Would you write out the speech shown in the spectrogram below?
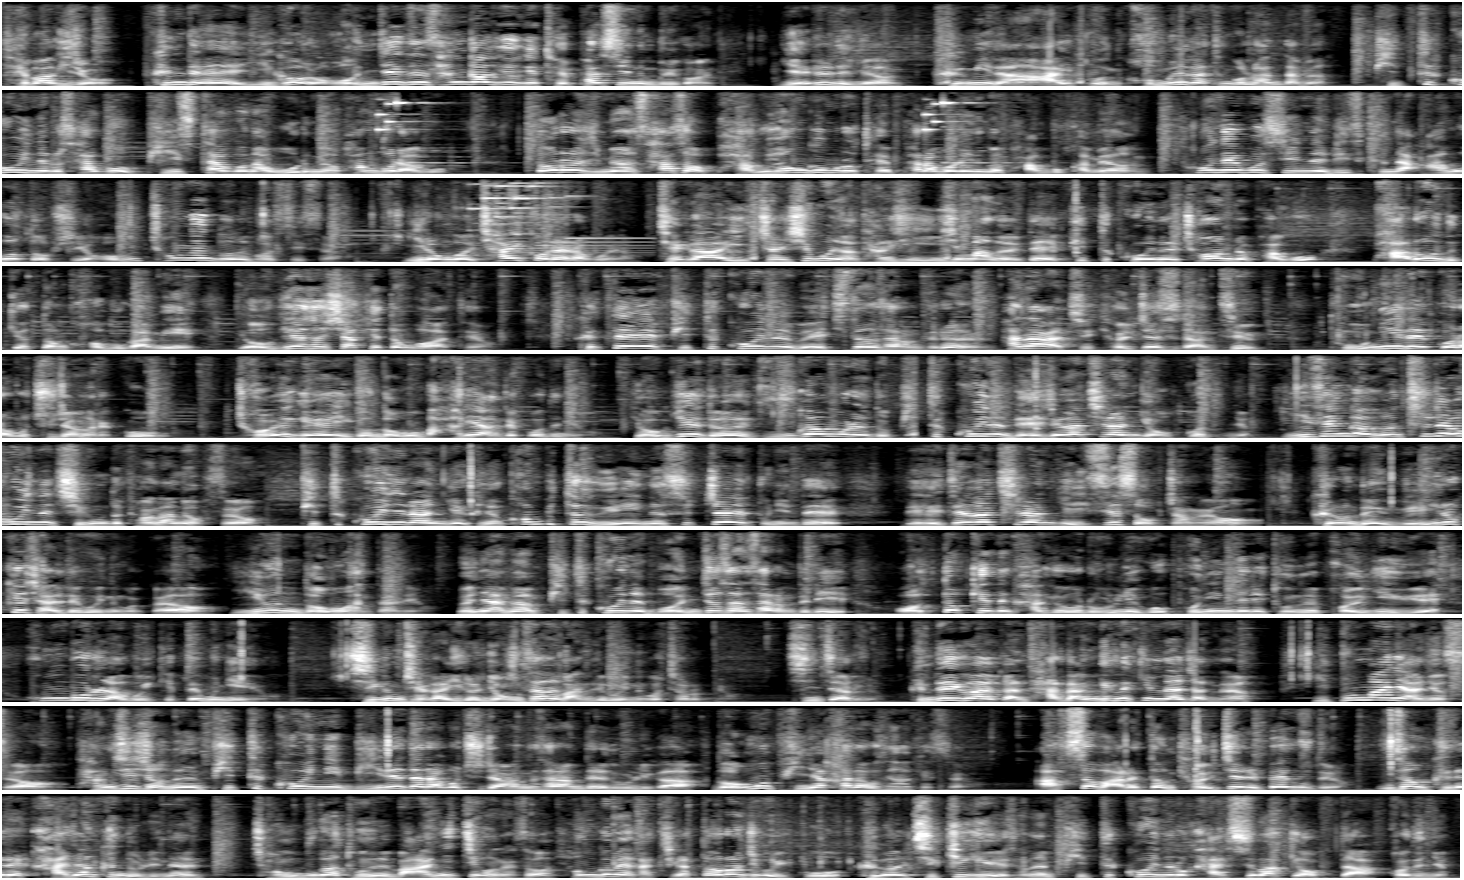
대박이죠. 근데 이걸 언제든 상가격에 되팔 수 있는 물건. 예를 들면 금이나 아이폰, 건물 같은 걸로 한다면 비트코인으로 사고 비슷하거나 오르면 환불하고 떨어지면 사서 바로 현금으로 되팔아버리는 걸 반복하면 손해볼 수 있는 리스크는 아무것도 없이 엄청난 돈을 벌 수 있어요. 이런 걸 차익거래라고 해요. 제가 2015년 당시 20만 원일 때 비트코인을 처음 접하고 바로 느꼈던 거부감이 여기에서 시작했던 것 같아요. 그때 비트코인을 외치던 사람들은 하나같이 결제수단, 즉 돈이 될 거라고 주장을 했고 저에게 이건 너무 말이 안 됐거든요. 여기에 더해 누가 뭐래도 비트코인은 내재 가치라는 게 없거든요. 이 생각은 투자하고 있는 지금도 변함이 없어요. 비트코인이라는 게 그냥 컴퓨터 위에 있는 숫자일 뿐인데 내재 가치라는 게 있을 수 없잖아요. 그런데 왜 이렇게 잘 되고 있는 걸까요? 이유는 너무 간단해요. 왜냐하면 비트코인을 먼저 산 사람들이 어떻게든 가격을 올리고 본인들이 돈을 벌기 위해 홍보를 하고 있기 때문이에요. 지금 제가 이런 영상을 만들고 있는 것처럼요. 진짜로요. 근데 이거 약간 다단계 느낌 나지 않나요? 이뿐만이 아니었어요. 당시 저는 비트코인이 미래다라고 주장하는 사람들의 논리가 너무 빈약하다고 생각했어요. 앞서 말했던 결제를 빼고도요. 우선 그들의 가장 큰 논리는 정부가 돈을 많이 찍어내서 현금의 가치가 떨어지고 있고 그걸 지키기 위해서는 비트코인으로 갈 수밖에 없다 거든요.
